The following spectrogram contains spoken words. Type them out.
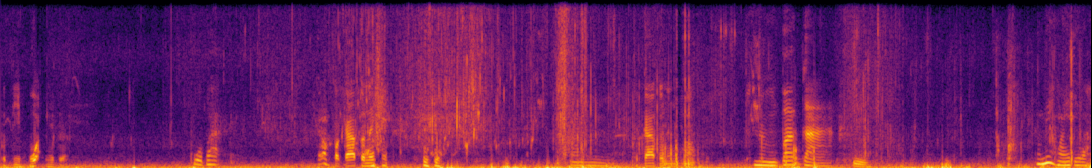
ปกติปวดนี่เปล่าปัวปะปากกาตัวนี้อืมปากกาตัวนี้พี่น้องหนังปลากาอืมมันมีหอยดีวะ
